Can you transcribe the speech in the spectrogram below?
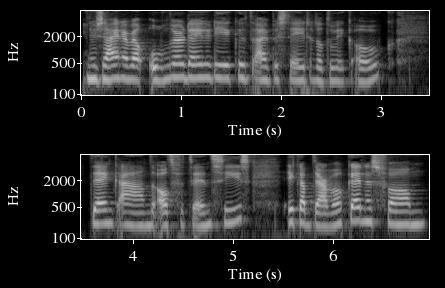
Nu zijn er wel onderdelen die je kunt uitbesteden, dat doe ik ook. Denk aan de advertenties. Ik heb daar wel kennis van.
